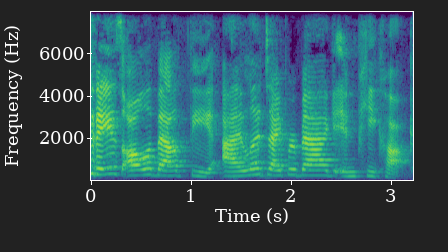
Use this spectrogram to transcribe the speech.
Today is all about the Isla diaper bag in Peacock.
